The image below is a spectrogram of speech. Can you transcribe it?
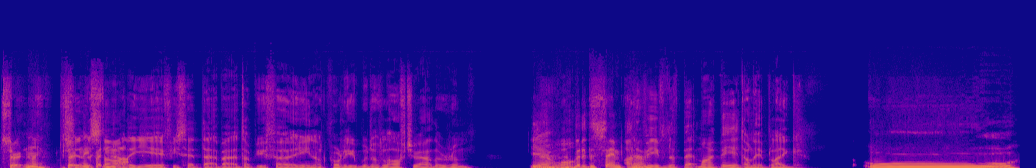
Certainly. Certainly. at the start not, of the year, if you said that about a W13, I'd probably would have laughed you out of the room. You yeah, what? but at the same time, I'd have even have bet my beard on it, Blake. Ooh.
